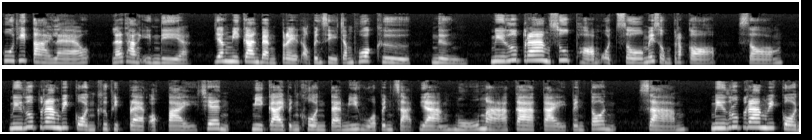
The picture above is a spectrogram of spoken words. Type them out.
ผู้ที่ตายแล้ว และทางอินเดียยังมีการแบ่งเปรตออกเป็นสี่จำพวกคือ 1. มีรูปร่างสู้ผอมอดโซไม่สมประกอบ 2. มีรูปร่างวิกลคือผิดแปลกออกไป เช่น มีกายเป็นคนแต่มีหัวเป็นสัตว์อย่างหมูหมากาไก่เป็นต้น 3. มีรูปร่างวิกล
